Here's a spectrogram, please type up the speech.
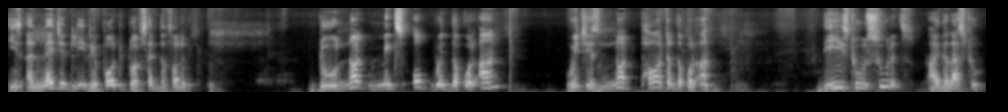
he is allegedly reported to have said the following. Do not mix up with the Quran which is not part of the Quran. These two surahs, are the last two,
